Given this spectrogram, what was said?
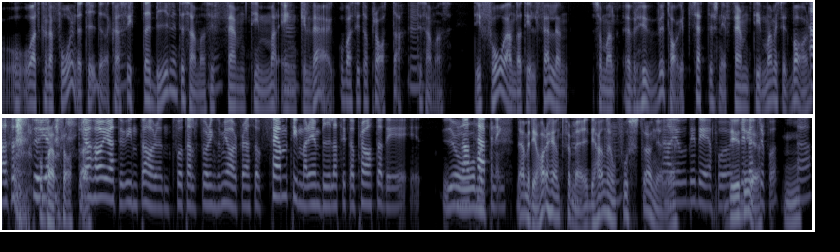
och, och att kunna få den där tiden, att kunna Mm. sitta i bilen tillsammans Mm. i fem timmar Mm. enkel väg och bara sitta och prata Mm. tillsammans. Det är få andra tillfällen som man överhuvudtaget sätter sig ner fem timmar med sitt barn Alltså, du, och bara jag, pratar. jag hör ju att du inte har en två och ett halvt åring som jag har, för alltså fem timmar i en bil att sitta och prata, det är Jo, not men- happening. Nej men det har hänt för Mm. mig. Det handlar om Mm. fostran Ja, Jenny. jo, det är det jag får Det är bli det. bättre på. Mm. Ja.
